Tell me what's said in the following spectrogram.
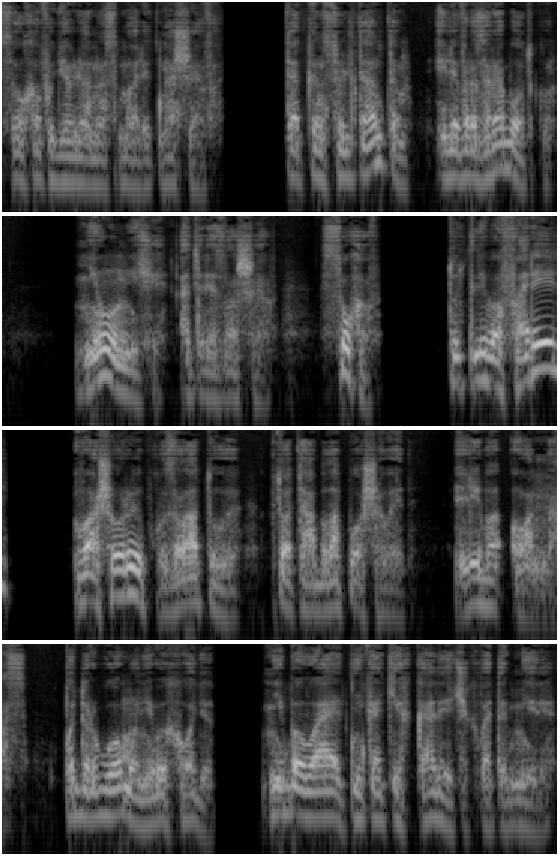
Сухов удивленно смотрит на шефа. Так консультантом или в разработку? Не умничай, отрезал шеф. Сухов, тут либо форель, вашу рыбку золотую, кто-то облапошивает, либо он нас. По-другому не выходит. Не бывает никаких колечек в этом мире.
